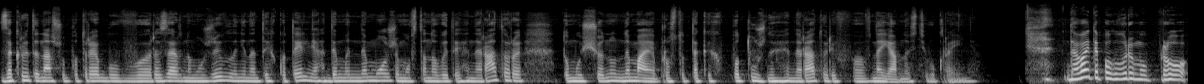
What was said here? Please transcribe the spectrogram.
закрити нашу потребу в резервному живленні на тих котельнях, де ми не можемо встановити генератори, тому що ну немає просто таких потужних генераторів в наявності в Україні. Давайте поговоримо про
